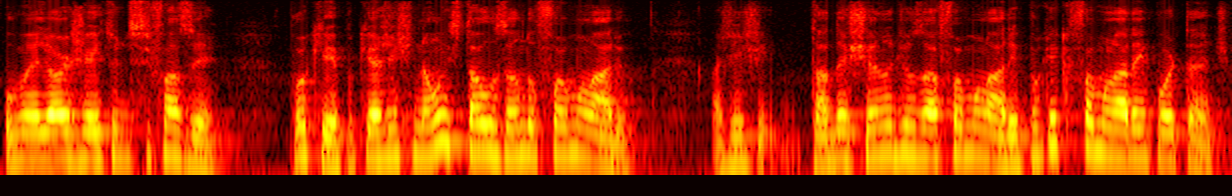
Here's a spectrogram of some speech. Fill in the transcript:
o melhor jeito de se fazer. Por quê? Porque a gente não está usando o formulário. A gente está deixando de usar formulário. E por que, que formulário é importante?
